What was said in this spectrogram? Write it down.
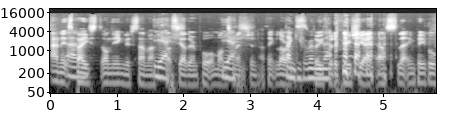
And it's Um, based on the English summer. yes. That's the other important one Yes. to mention. I think Thank Lawrence Booth remembering would appreciate us letting people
